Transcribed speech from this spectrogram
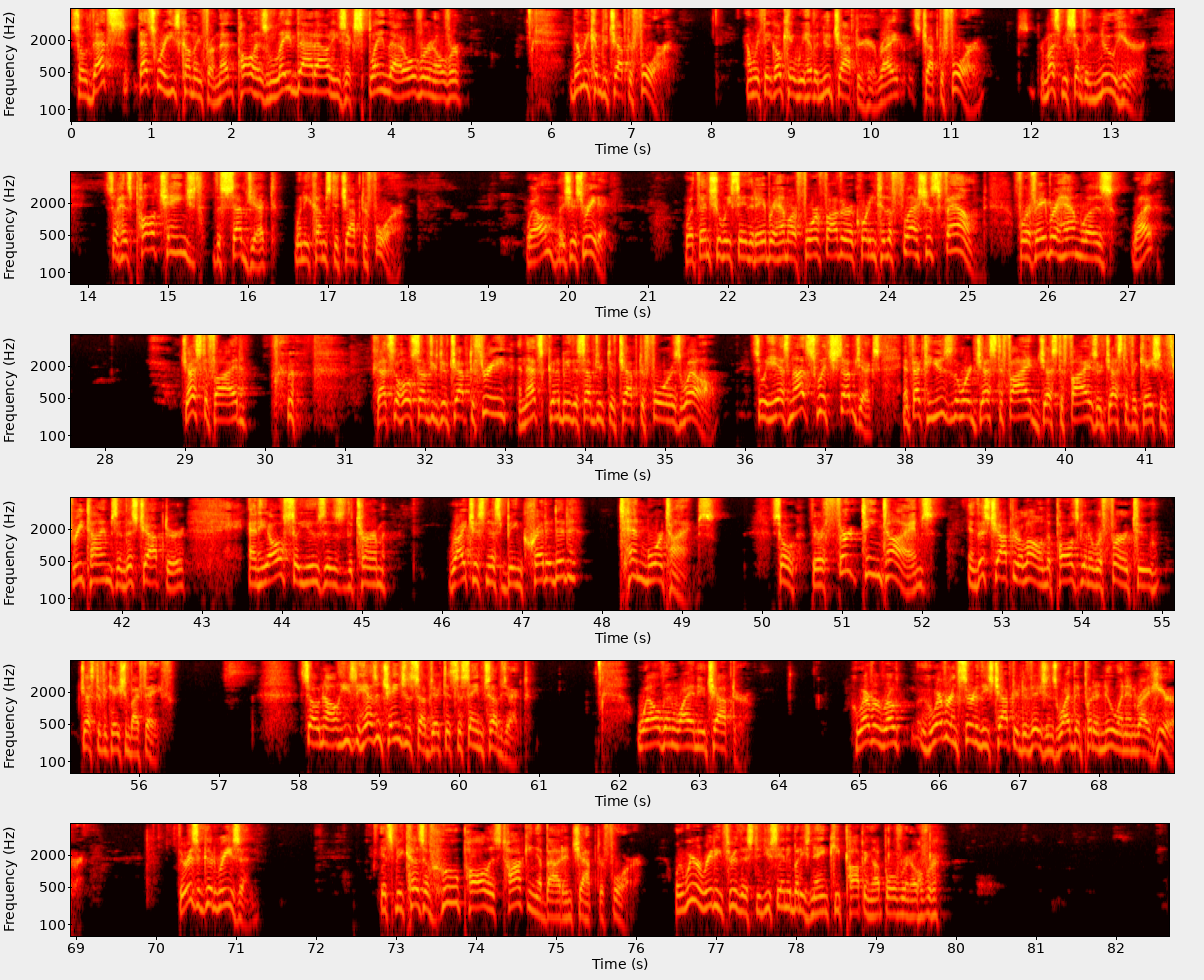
So that's, that's where he's coming from. That Paul has laid that out. He's explained that over and over. Then we come to chapter four and we think, okay, we have a new chapter here, right? It's chapter four. There must be something new here. So has Paul changed the subject when he comes to chapter four? Well, let's just read it. What then shall we say that Abraham, our forefather, according to the flesh, is found? For if Abraham was what? Justified. that's the whole subject of chapter 3, and that's going to be the subject of chapter 4 as well. So he has not switched subjects. In fact, he uses the word justified, justifies, or justification three times in this chapter. And he also uses the term righteousness being credited 10 more times. So there are 13 times in this chapter alone that Paul's going to refer to justification by faith. So no, he hasn't changed the subject. It's the same subject. Well, then why a new chapter? Whoever wrote, whoever inserted these chapter divisions, why'd they put a new one in right here? There is a good reason. It's because of who Paul is talking about in chapter 4. When we were reading through this, did you see anybody's name keep popping up over and over?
